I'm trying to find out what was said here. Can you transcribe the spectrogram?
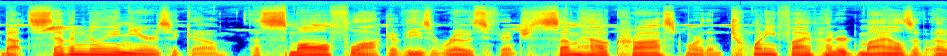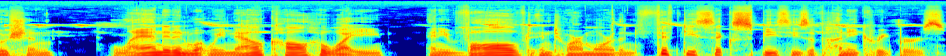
About 7 million years ago, a small flock of these rose finch somehow crossed more than 2,500 miles of ocean landed in what we now call Hawaii, and evolved into our more than 56 species of honeycreepers,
